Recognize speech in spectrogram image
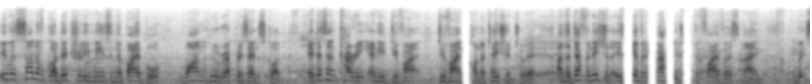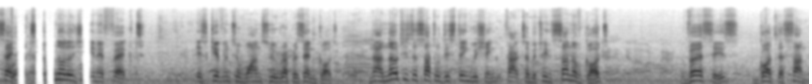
Even Son of God literally means in the Bible one who represents God. It doesn't carry any divine divine connotation to it. And the definition is given in Matthew chapter five, verse nine, which says technology in effect is given to ones who represent God. Now, notice the subtle distinguishing factor between Son of God versus God the Son.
